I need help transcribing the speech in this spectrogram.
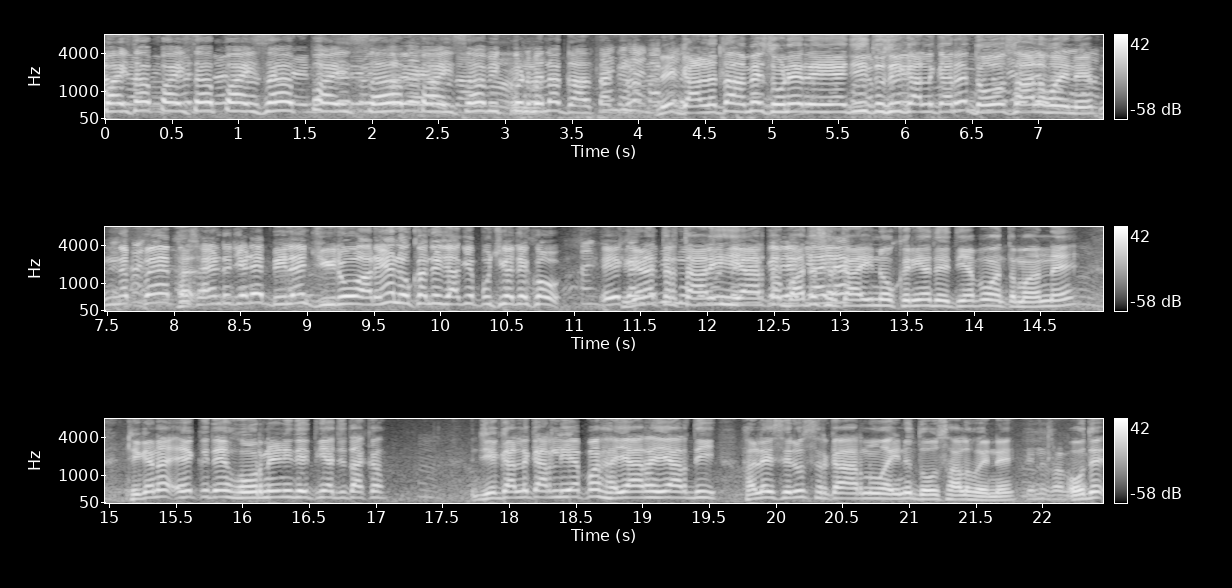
ਭਾਈ ਸਾਹਿਬ ਭਾਈ ਸਾਹਿਬ ਭਾਈ ਸਾਹਿਬ ਭਾਈ ਸਾਹਿਬ ਭਾਈ ਸਾਹਿਬ ਇੱਕ ਮਿੰਟ ਮੇਰਾ ਗੱਲ ਤਾਂ ਕਰ। ਨਹੀਂ ਗੱਲ ਤਾਂ ਹਮੇ ਸੁਣੇ ਰਹੇ ਆ ਜੀ। ਤੁਸੀਂ ਗੱਲ ਕਰ ਰਹੇ 2 ਸਾਲ ਹੋਏ ਨੇ। 90% ਜਿਹੜੇ ਬਿੱਲ ਹੈ ਜ਼ੀਰੋ ਆ ਰਹੇ ਆ। ਲੋਕਾਂ ਦੇ ਜਾ ਕੇ ਪੁੱਛਿਆ ਦੇਖੋ। ਠੀਕ ਹੈ ਨਾ ਕਹਿੰਦੇ ਵੀ 43000 ਤੋਂ ਵੱਧ ਸਰਕਾਰੀ ਨੌਕਰੀਆਂ ਦੇਤੀਆਂ ਭਗਵੰਤ ਮਾਨ ਨੇ। ਠੀਕ ਹੈ ਨਾ ਇਹ ਕਿਤੇ ਹੋਰ ਨੇ ਨਹੀਂ ਦੇਤੀਆਂ ਅੱਜ ਤੱਕ। ਜੇ ਗੱਲ ਕਰ ਲਈ ਆਪਾਂ ਹਜ਼ਾਰ ਹਜ਼ਾਰ ਦੀ ਹਲੇ ਸਿਰਫ ਸਰਕਾਰ ਨੂੰ ਆਈ ਨੂੰ 2 ਸਾਲ ਹੋਏ ਨੇ। ਉਹਦੇ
